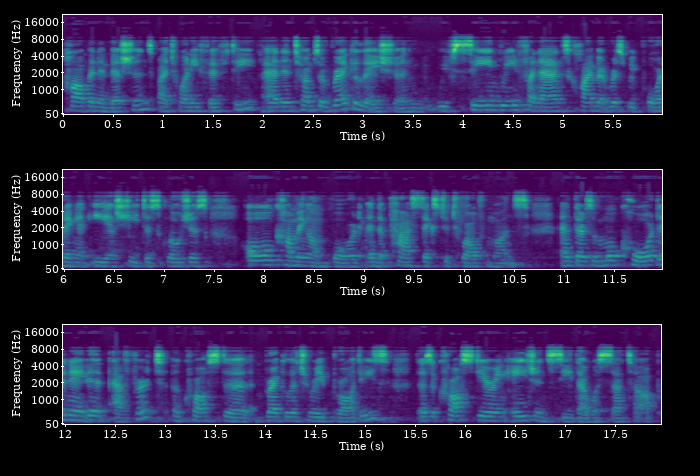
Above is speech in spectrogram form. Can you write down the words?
carbon emissions by 2050. And in terms of regulation, we've seen green finance, climate risk reporting, and ESG disclosures all coming on board in the past six to 12 months. And there's a more coordinated effort across the regulatory bodies. There's a cross steering agency that was set up.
